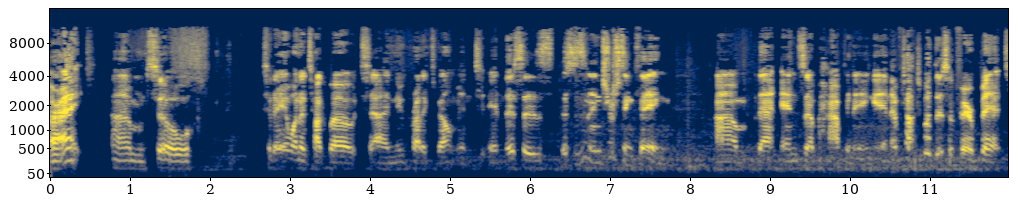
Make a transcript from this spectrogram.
All right. Um, so today I want to talk about uh, new product development, and this is this is an interesting thing um, that ends up happening. And I've talked about this a fair bit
